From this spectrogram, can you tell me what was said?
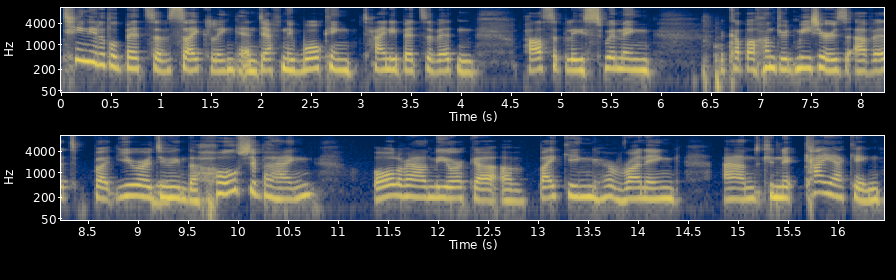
teeny little bits of cycling and definitely walking tiny bits of it and possibly swimming a couple hundred meters of it. But you are doing the whole shebang all around Mallorca of biking, running, and canoe- kayaking,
